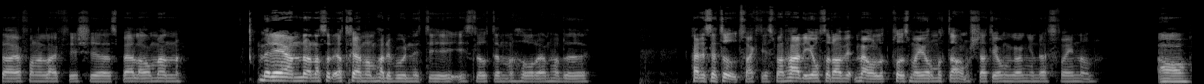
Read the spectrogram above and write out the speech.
säga, från en Leipzig-spelare. men men det är ändå, alltså jag tror att de hade vunnit i, i slutändan hur den hade hade sett ut faktiskt. Man hade gjort det där målet precis som man gjorde mot Darmstadt i omgången dessförinnan. Ja,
